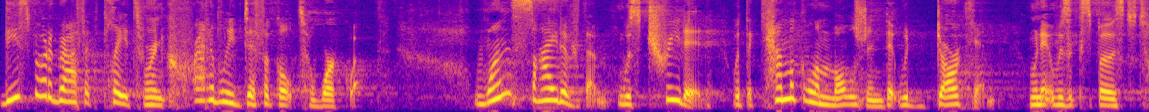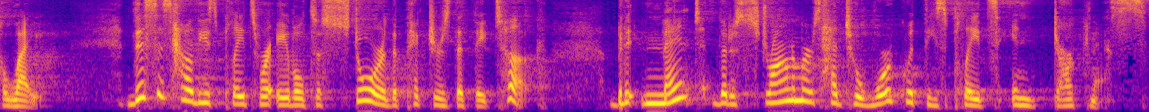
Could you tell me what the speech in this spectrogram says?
These photographic plates were incredibly difficult to work with. One side of them was treated with a chemical emulsion that would darken when it was exposed to light. This is how these plates were able to store the pictures that they took. But it meant that astronomers had to work with these plates in darkness.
